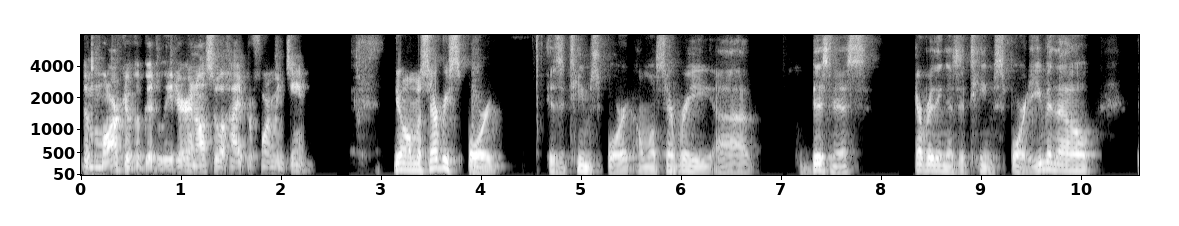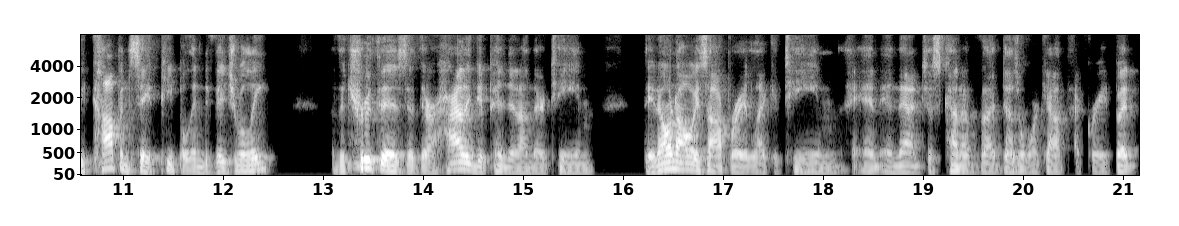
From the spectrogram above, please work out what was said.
the mark of a good leader and also a high performing team. You know, almost every sport is a team sport. Almost every uh, business, everything is a team sport. Even though we compensate people individually, the truth is that they're highly dependent on their team. They don't always operate like a team, and and that just kind of uh, doesn't work out that great. But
